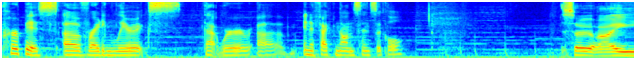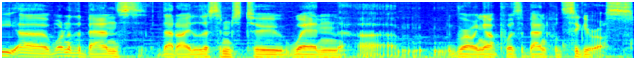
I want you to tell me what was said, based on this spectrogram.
purpose of writing lyrics that were uh, in effect nonsensical? So I, uh, one of the bands that I listened to when um, growing up was a band called Sigur Rós,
